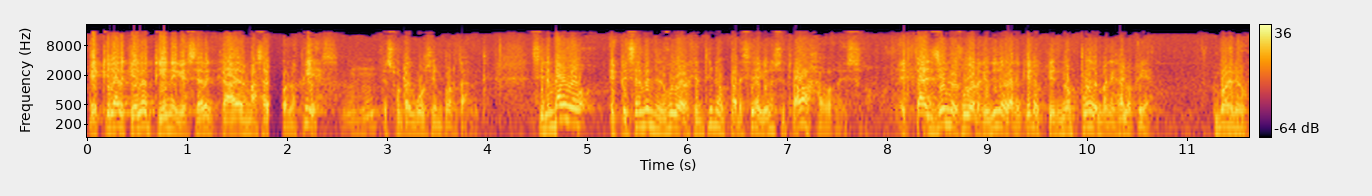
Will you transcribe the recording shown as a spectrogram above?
es que el arquero tiene que ser cada vez más hábil con los pies. Es un recurso importante. Sin embargo, especialmente en el fútbol argentino, pareciera que no se trabaja con eso. Está lleno el fútbol argentino de arqueros que no pueden manejar los pies. Bueno,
